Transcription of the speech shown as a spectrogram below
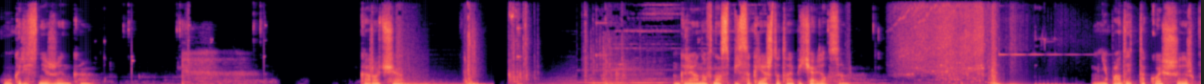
Кукри снежинка. Короче, глянув на список, я что-то опечалился. Мне падает такой ширп.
